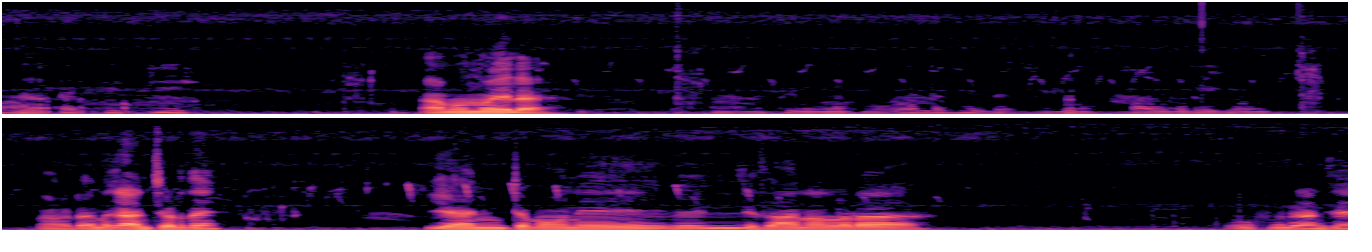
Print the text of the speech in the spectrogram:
ആ അവിടെ ഒന്ന് കാണിച്ചു കൊടുത്തേ. ഈ എന്റെ മോനെ വലിയ സാധനമുള്ളടാ ഊഫിന് കാണിച്ചേ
